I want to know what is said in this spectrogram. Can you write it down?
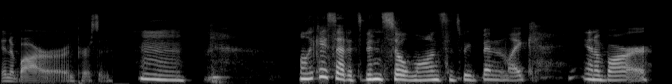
in a bar or in person? Hmm. Well like i said it's been so long since we've been like in a bar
